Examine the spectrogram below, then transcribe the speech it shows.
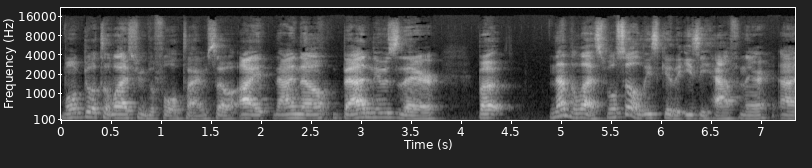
Won't be able to live stream the full time. So I I know bad news there, but nonetheless, we'll still at least get the easy half in there, uh,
